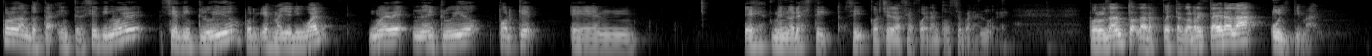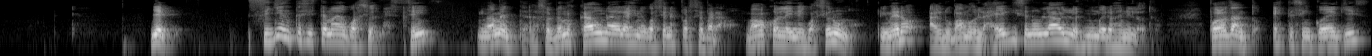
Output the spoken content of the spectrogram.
por lo tanto está entre 7 y 9, 7 incluido porque es mayor o igual, 9 no incluido porque em, es menor estricto, ¿sí? Corchete hacia afuera, entonces para el 9. Por lo tanto, la respuesta correcta era la última. Bien, siguiente sistema de ecuaciones, ¿sí? Nuevamente, resolvemos cada una de las inecuaciones por separado. Vamos con la inecuación 1. Primero, agrupamos las x en un lado y los números en el otro. Por lo tanto, este 5x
